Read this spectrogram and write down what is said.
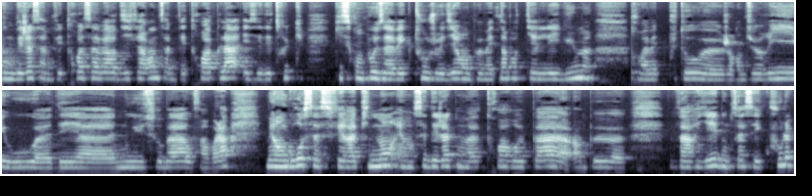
Donc déjà, ça me fait trois saveurs différentes, ça me fait trois plats et c'est des trucs qui se composent avec tout. Je veux dire, on peut mettre n'importe quel légume, on va mettre plutôt genre du riz ou des nouilles soba, enfin voilà. Mais en gros, ça se fait rapidement et on sait déjà qu'on a trois repas un peu variés, donc ça c'est cool.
